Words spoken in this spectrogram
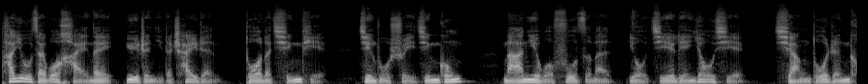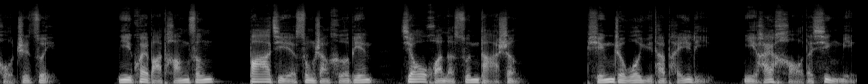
他又在我海内遇着你的差人，夺了请帖，进入水晶宫，拿捏我父子们，有结连要挟、抢夺人口之罪。你快把唐僧、八戒送上河边，交还了孙大圣。凭着我与他赔礼，你还好的性命；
